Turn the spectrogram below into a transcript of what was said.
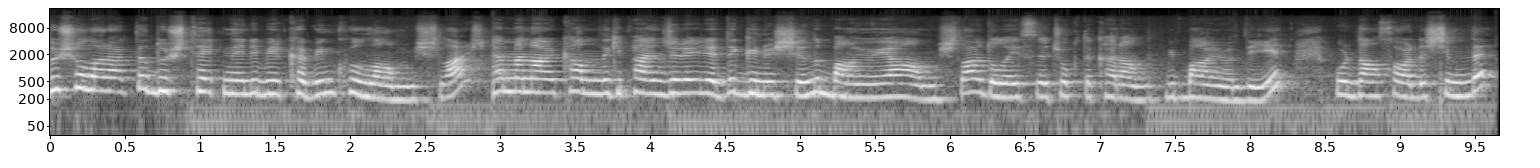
Duş olarak da duş tekneli bir kabin kullanmışlar. Hemen arkamdaki pencereyle de gün ışığını banyoya almışlar. Dolayısıyla çok da karanlık bir banyo değil. Buradan sonra da şimdi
